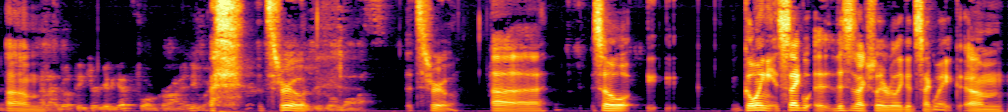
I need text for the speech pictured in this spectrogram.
No. Um, and I don't think you're gonna get foie gras anyway it's true. it's a loss It's true. Uh, so going seg. This is actually a really good segue. Um,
